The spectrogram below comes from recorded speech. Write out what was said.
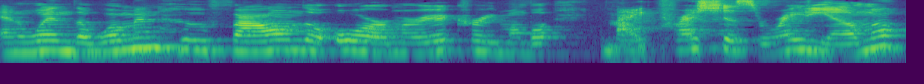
and when the woman who found the ore, Maria Curie, mumbled, My precious radium!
